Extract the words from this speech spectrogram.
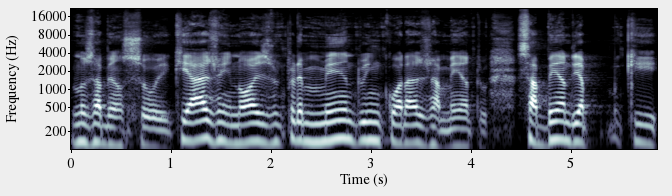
nos abençoe, que haja em nós um tremendo encorajamento, sabendo que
